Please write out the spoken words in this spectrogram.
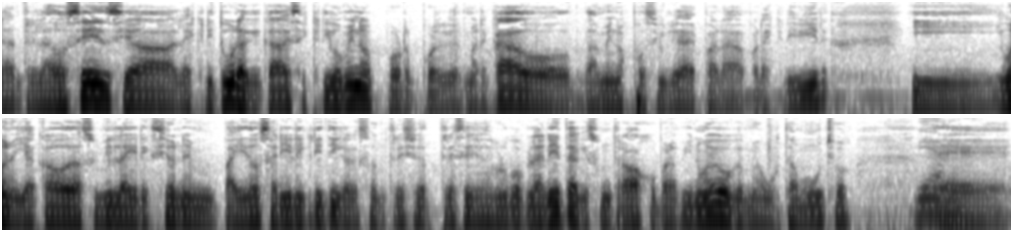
entre la docencia, la escritura, que cada vez escribo menos por, por el mercado, da menos posibilidades para, para escribir. Y, y bueno, y acabo de asumir la dirección en Paidós, Ariel y Crítica, que son tres, tres sellos del Grupo Planeta, que es un trabajo para mí nuevo, que me gusta mucho. Bien. Eh,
